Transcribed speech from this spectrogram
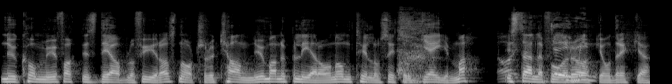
nu kommer ju faktiskt Diablo 4 snart så du kan ju manipulera honom till att sitta och gamea. istället för att gaming- röka och dricka.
